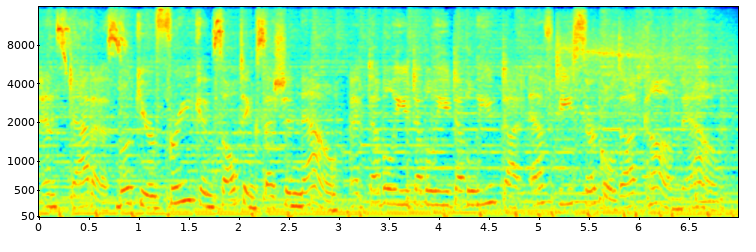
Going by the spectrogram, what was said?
and status. Book your free consulting session now at www.ftcircle.com now.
